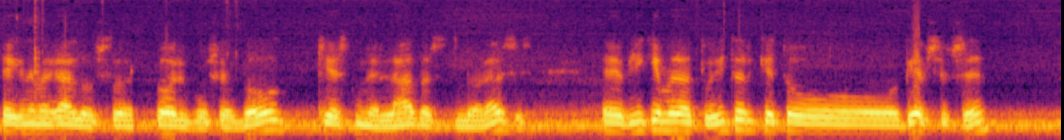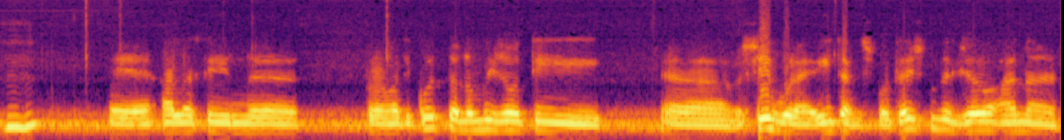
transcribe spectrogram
έγινε μεγάλος θόρυβος εδώ και στην Ελλάδα στις τηλεοράσεις. Ε, βγήκε με ένα Twitter και το διευσευσε Ε, αλλά στην ε, πραγματικότητα νομίζω ότι σίγουρα ήταν στις υποθέσεις του, δεν ξέρω αν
